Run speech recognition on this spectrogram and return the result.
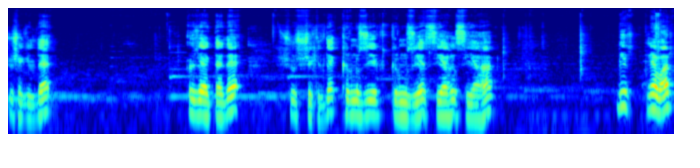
Şu şekilde özelliklerde şu şekilde kırmızıyı kırmızıya, siyahı siyaha bir ne var?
